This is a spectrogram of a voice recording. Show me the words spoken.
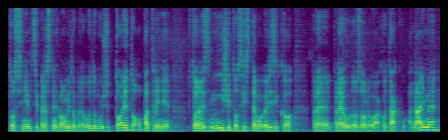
to si Nemci presne veľmi dobre uvedomujú, že to je to opatrenie, ktoré zníži to systémové riziko pre, pre eurozónu ako takú. A najmä,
